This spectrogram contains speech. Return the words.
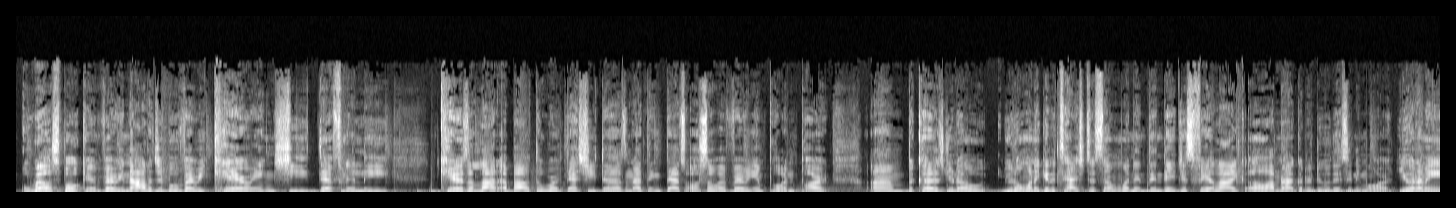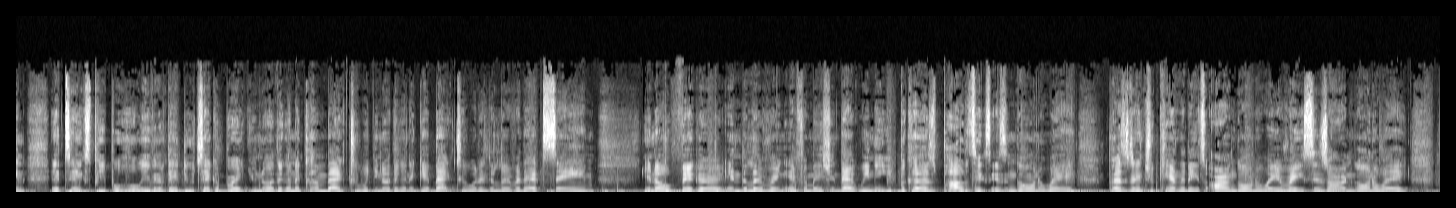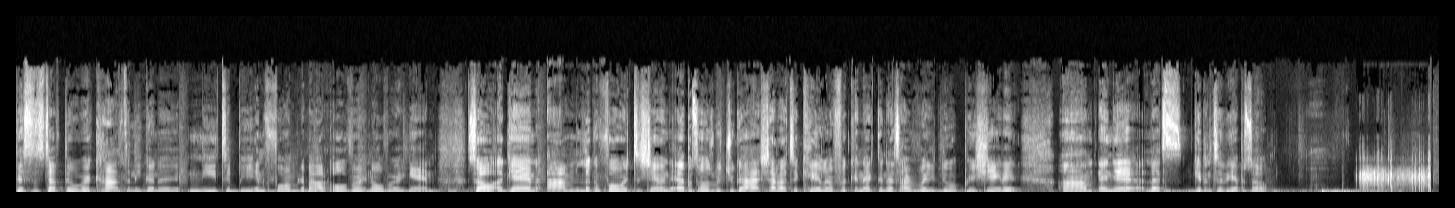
well spoken, very knowledgeable, very caring. She definitely cares a lot about the work that she does, and I think that's also a very important part um, because you know you don't want to get attached to someone and then they just feel like, oh, I'm not going to do this anymore. You know what I mean? It takes people who, even if they do take a break, you know they're going to come back to it. You know they're going to get back to it and deliver that same, you know, vigor in delivering information that we need because politics isn't going away, presidential candidates aren't going away, races aren't going away. This is stuff that we're constantly going to need to be informed about over and over again. So again, I'm looking forward to sharing the episodes with you guys. Shout out to Kayla for connecting us. I really do appreciate it. Um, and yeah, let's get into the episode.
